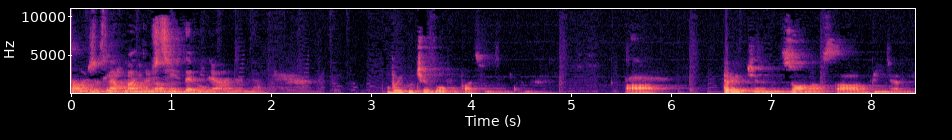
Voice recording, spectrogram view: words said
am ajuns la 45 de milioane. Da. Voi cu ce vă ocupați în A trece în zona asta a binelui?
